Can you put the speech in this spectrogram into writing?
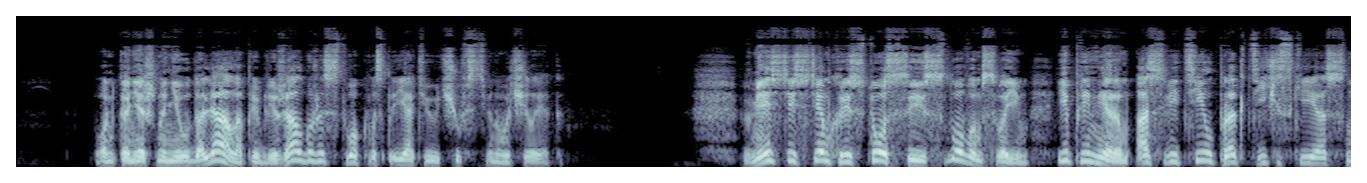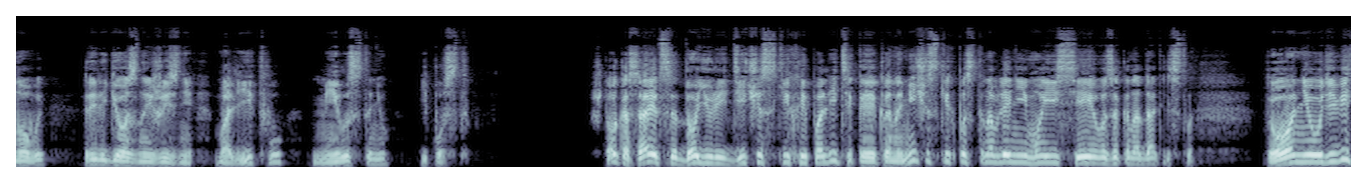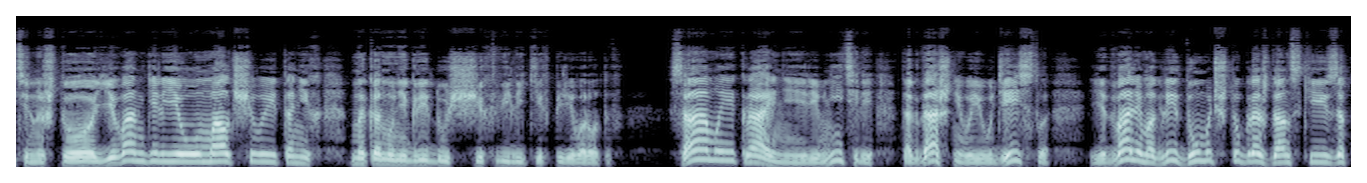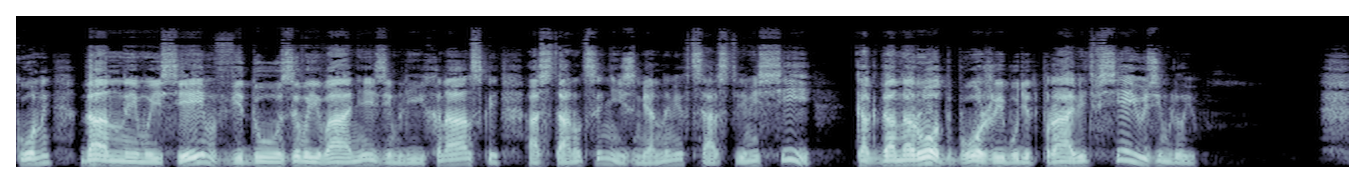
он, конечно, не удалял, а приближал божество к восприятию чувственного человека. Вместе с тем Христос и словом своим, и примером осветил практические основы религиозной жизни — молитву, милостыню и пост. Что касается до юридических и политико-экономических постановлений Моисеева законодательства — то неудивительно, что Евангелие умалчивает о них накануне грядущих великих переворотов. Самые крайние ревнители тогдашнего иудейства едва ли могли думать, что гражданские законы, данные Моисеем в виду завоевания земли ханаанской, останутся неизменными в царстве Мессии, когда народ Божий будет править всею землею.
